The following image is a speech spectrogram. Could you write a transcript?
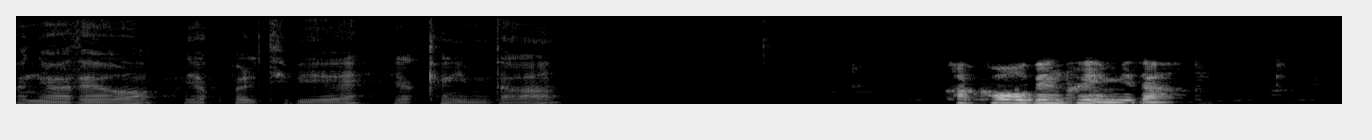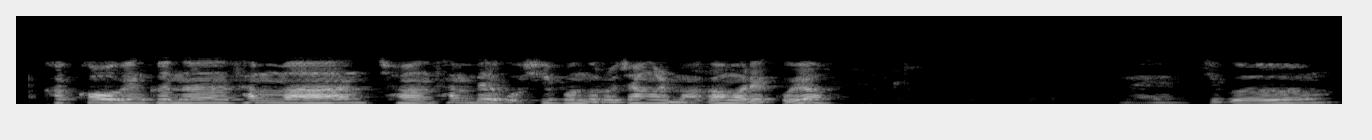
안녕하세요. 약발TV의 약형입니다. 카카오뱅크입니다. 카카오뱅크는 31,350원으로 장을 마감을 했고요. 네, 지금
